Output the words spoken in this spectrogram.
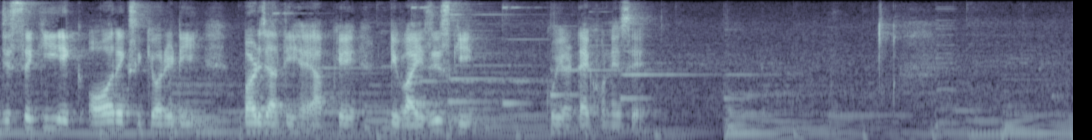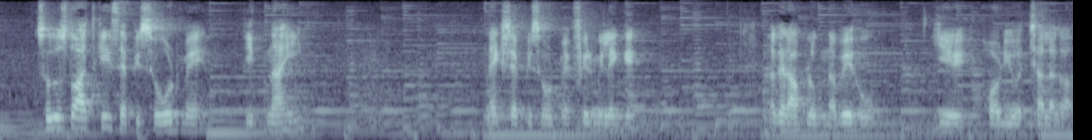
जिससे कि एक और एक सिक्योरिटी बढ़ जाती है आपके डिवाइसेस की कोई अटैक होने से। सो so, दोस्तों आज के इस एपिसोड में इतना ही। नेक्स्ट एपिसोड में फिर मिलेंगे। अगर आप लोग नवे हो ये ऑडियो अच्छा लगा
